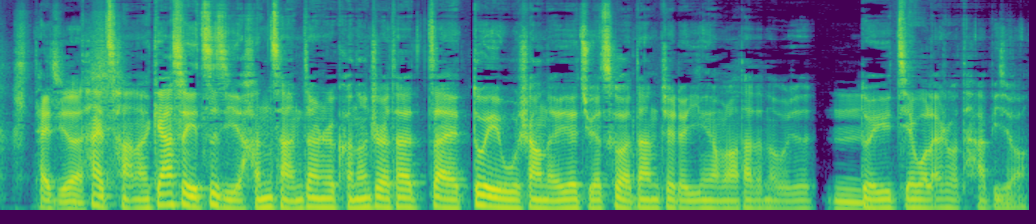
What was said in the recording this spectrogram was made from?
太急了，太惨了。Gasly 自己很惨，但是可能这是他在队伍上的一些决策，但这个影响不到他的。我觉得嗯，对于结果来说，他比较，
